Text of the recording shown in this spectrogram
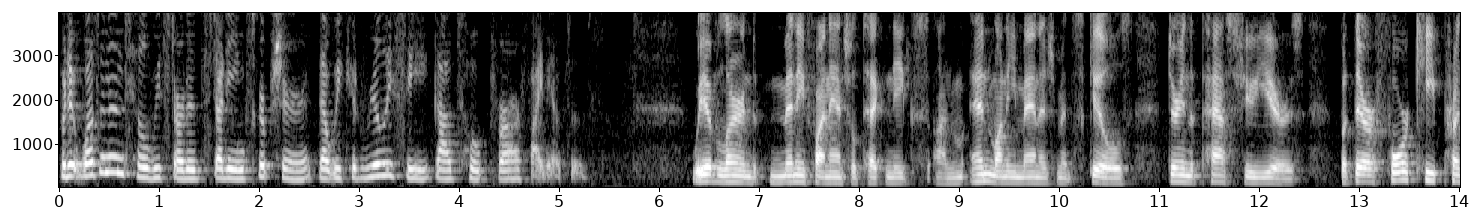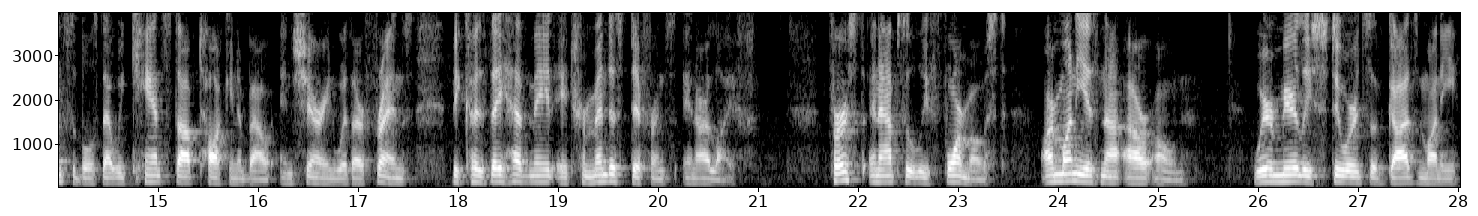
But it wasn't until we started studying Scripture that we could really see God's hope for our finances. We have learned many financial techniques on, and money management skills during the past few years, but there are four key principles that we can't stop talking about and sharing with our friends because they have made a tremendous difference in our life. First and absolutely foremost, our money is not our own. We're merely stewards of God's money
